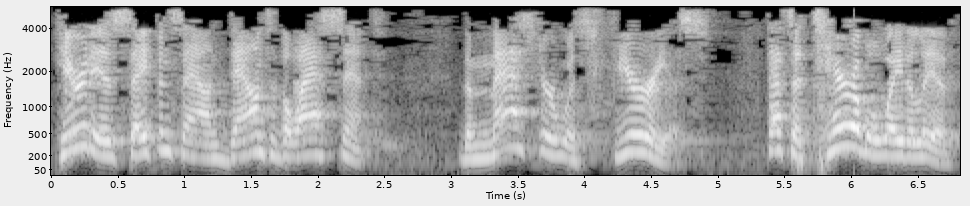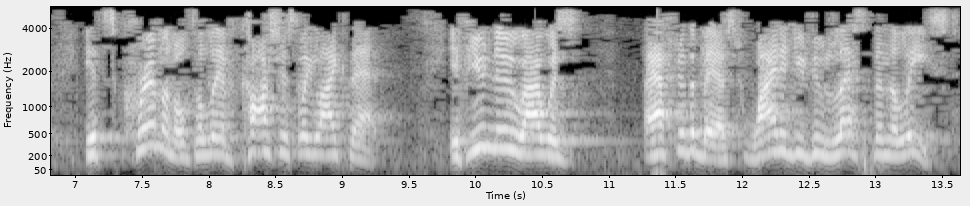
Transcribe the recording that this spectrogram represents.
Here it is, safe and sound, down to the last cent. The master was furious. That's a terrible way to live. It's criminal to live cautiously like that. If you knew I was after the best, why did you do less than the least?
